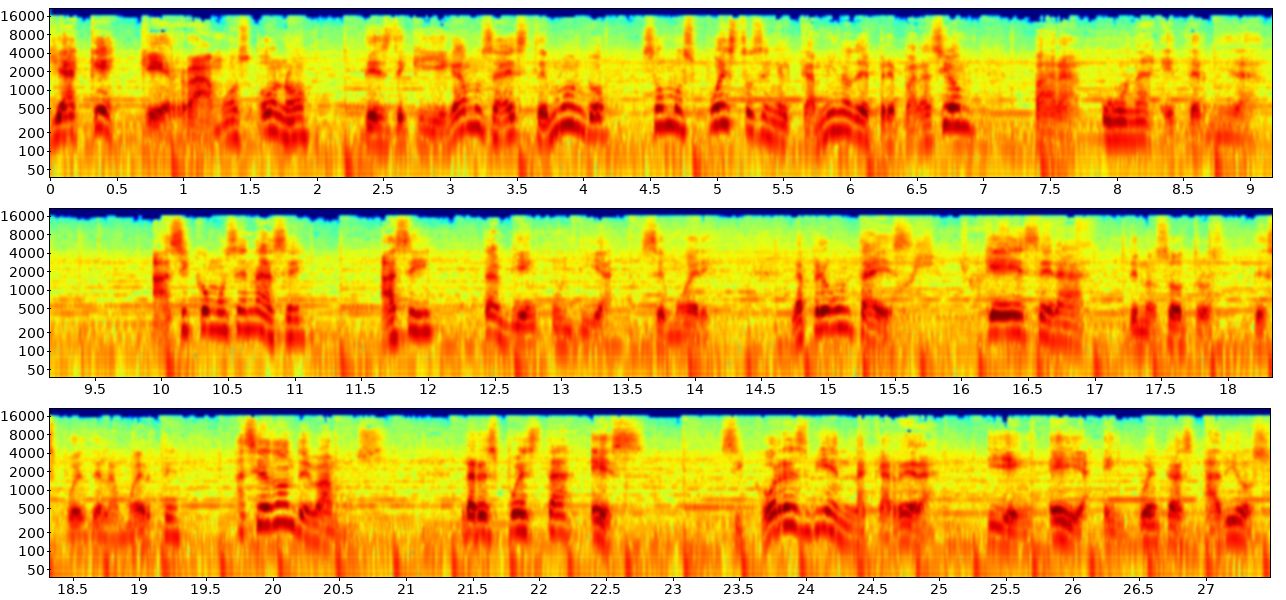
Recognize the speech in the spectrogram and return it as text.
ya que, querramos o no, desde que llegamos a este mundo, somos puestos en el camino de preparación para una eternidad. Así como se nace, así también un día se muere. La pregunta es, ¿qué será de nosotros después de la muerte? ¿Hacia dónde vamos? La respuesta es, si corres bien la carrera y en ella encuentras a Dios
